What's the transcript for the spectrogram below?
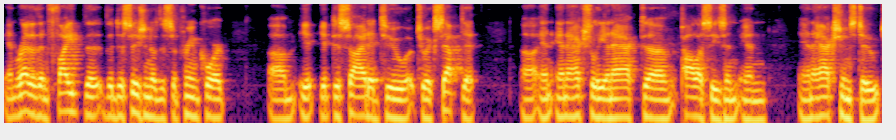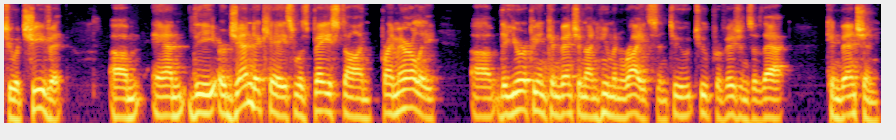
and rather than fight the, the decision of the Supreme Court, um, it, it decided to, to accept it uh, and, and actually enact uh, policies and, and, and actions to, to achieve it. Um, and the Urgenda case was based on primarily uh, the European Convention on Human Rights and two, two provisions of that convention.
